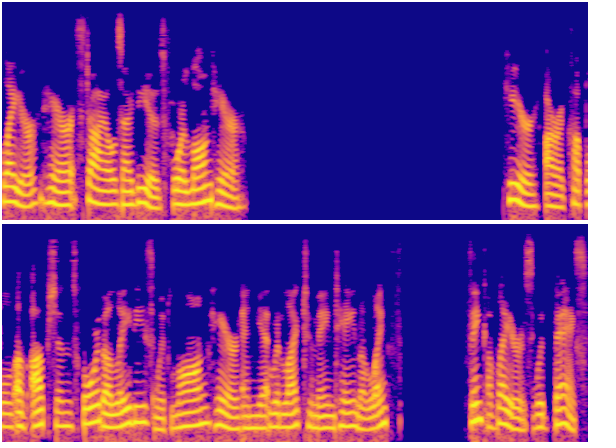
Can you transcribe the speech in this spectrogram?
Layered hairstyles ideas for long hair. Here are a couple of options for the ladies with long hair and yet would like to maintain a length. Think of layers with bangs,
